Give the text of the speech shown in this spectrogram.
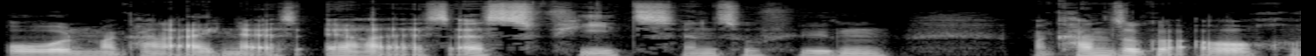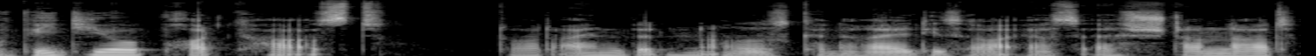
Und man kann eigene RSS-Feeds hinzufügen. Man kann sogar auch Video-Podcast dort einbinden. Also ist generell dieser RSS-Standard,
